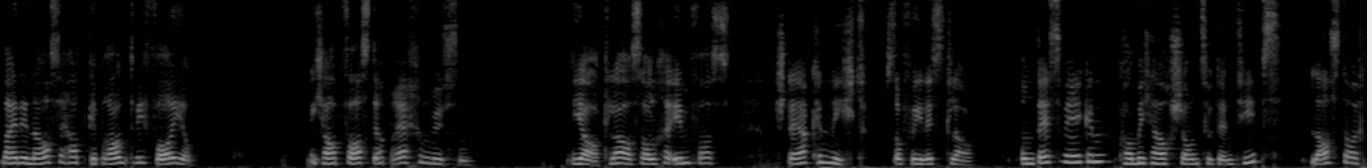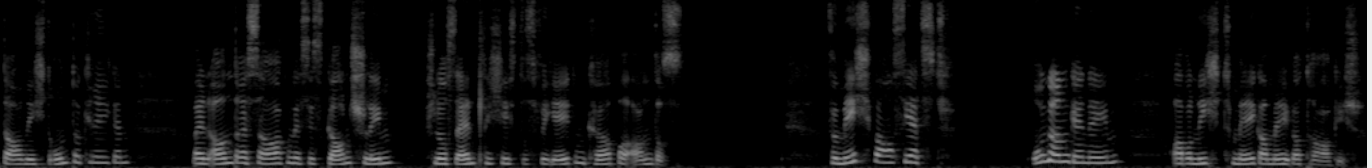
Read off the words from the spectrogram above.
meine Nase hat gebrannt wie Feuer. Ich habe fast erbrechen müssen. Ja, klar, solche Infos stärken nicht, so viel ist klar. Und deswegen komme ich auch schon zu den Tipps. Lasst euch da nicht runterkriegen. Wenn andere sagen, es ist ganz schlimm, schlussendlich ist das für jeden Körper anders. Für mich war es jetzt unangenehm, aber nicht mega, mega tragisch.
